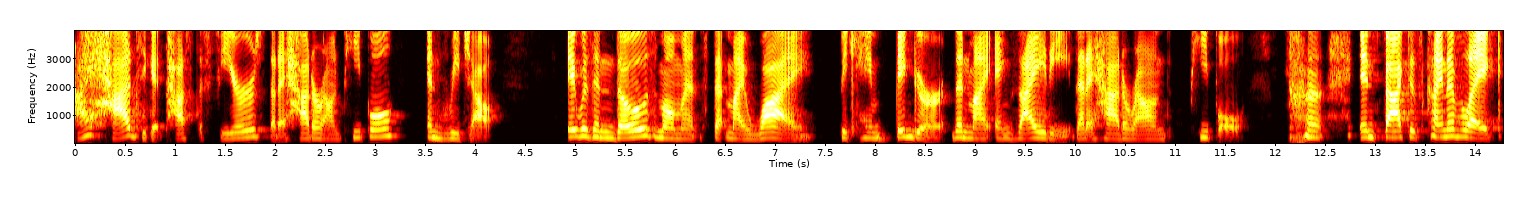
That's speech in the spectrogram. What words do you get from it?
I had to get past the fears that I had around people and reach out. It was in those moments that my why became bigger than my anxiety that I had around people. in fact, it's kind of like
